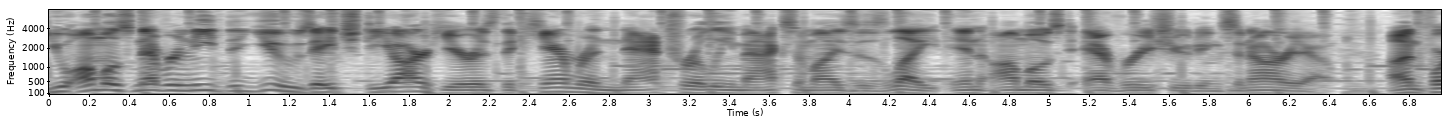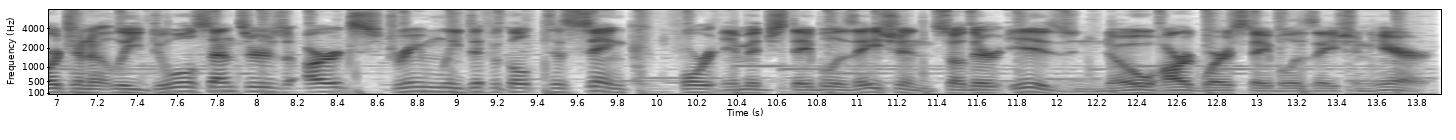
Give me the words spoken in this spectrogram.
You almost never need to use HDR here as the camera naturally maximizes light in almost every shooting scenario. Unfortunately, dual sensors are extremely difficult to sync for image stabilization, so there is no hardware stabilization here.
